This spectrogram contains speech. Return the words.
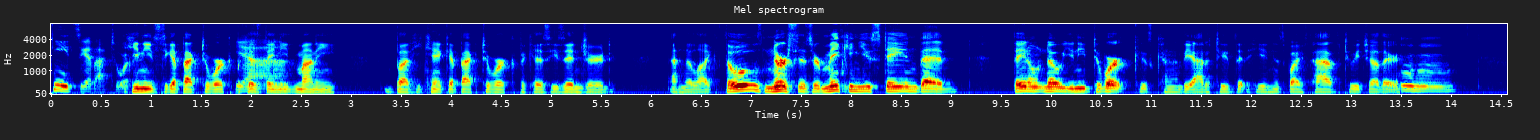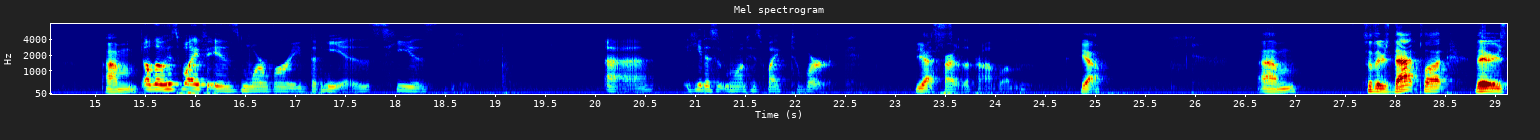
He needs to get back to work. he needs to get back to work because they need money, but he can't get back to work because he's injured. And they're like, those nurses are making you stay in bed. They don't know you need to work, is kind of the attitude that he and his wife have to each other. Mm-hmm. Um, Although his wife is more worried than he is. He is. Uh, he doesn't want his wife to work. yes. Part of the problem. Yeah. Um, so there's that plot. There's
